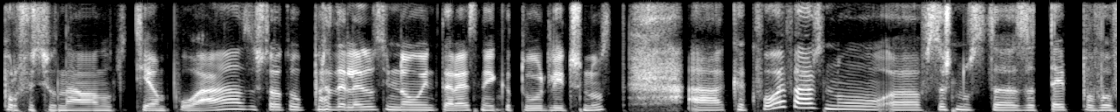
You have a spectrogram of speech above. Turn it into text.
професионалното ти ампула, защото определено си много интересна и като личност. А, какво е важно а, всъщност за теб в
